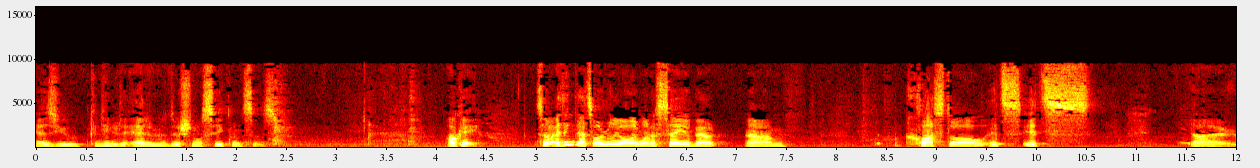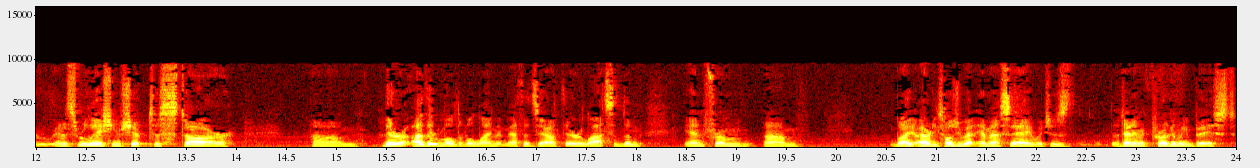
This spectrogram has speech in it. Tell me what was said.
as you continue to add in additional sequences. Okay, so I think that's all, really all I want to say about um, Clustal. It's it's uh, and its relationship to star. Um, there are other multiple alignment methods out there, lots of them, and from um, well, I already told you about MSA, which is a dynamic programming based.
